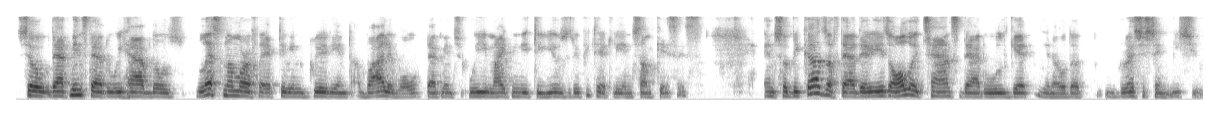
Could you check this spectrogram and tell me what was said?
So that means that we have those less number of active ingredient available. That means we might need to use repeatedly in some cases. And so because of that, there is always a chance that we'll get, you know, the resistant issue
